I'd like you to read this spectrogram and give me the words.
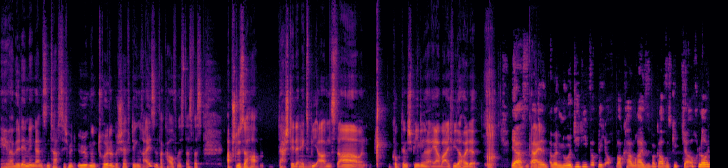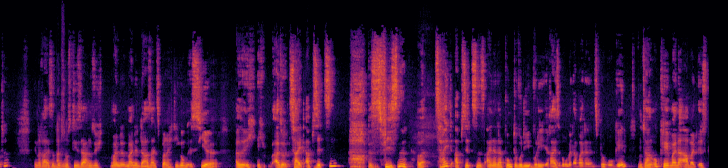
hey, wer will denn den ganzen Tag sich mit irgendeinem Trödel beschäftigen? Reisen verkaufen ist das, was Abschlüsse haben. Da steht der mhm. XP abends da und guckt den Spiegel, ja, war ich wieder heute. Ja, Geil. aber nur die, die wirklich auch Bock haben, Reisen zu verkaufen. Es gibt ja auch Leute in Reisebüros, so. die sagen sich, meine, meine Daseinsberechtigung ist hier also ich, ich, also Zeit absitzen, das ist fies, ne? Aber Zeit absitzen ist einer der Punkte, wo die, wo die Reisebüro-Mitarbeiter ins Büro gehen und sagen, okay, meine Arbeit ist,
